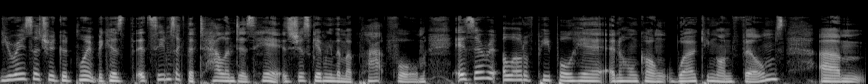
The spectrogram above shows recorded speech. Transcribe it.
You raise such a good point because it seems like the talent is here. It's just giving them a platform. Is there a lot of people here in Hong Kong working on films? Um,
